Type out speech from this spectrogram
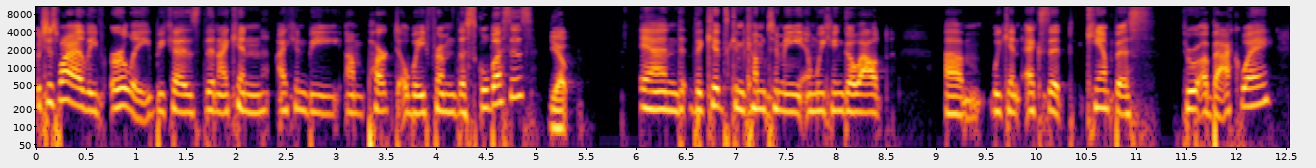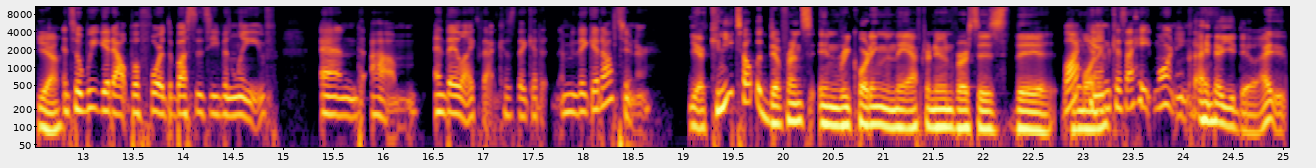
which is why I leave early because then I can I can be um, parked away from the school buses yep. and the kids can come to me and we can go out um, we can exit campus through a back way Yeah. and so we get out before the buses even leave and um and they like that because they get it I mean they get out sooner Yeah. Can you tell the difference in recording in the afternoon versus the, well the I morning? can because I hate morning I know you do. I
